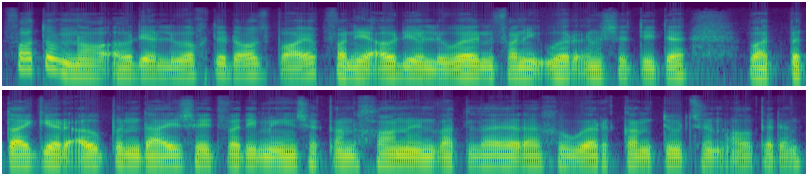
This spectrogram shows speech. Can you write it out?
vat hom na 'n audioloog toe. Daar's baie van die audioloë en van die oorinstituie wat baie keer open days het wat die mense kan gaan en wat hulle gehoor kan toets en elke ding.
